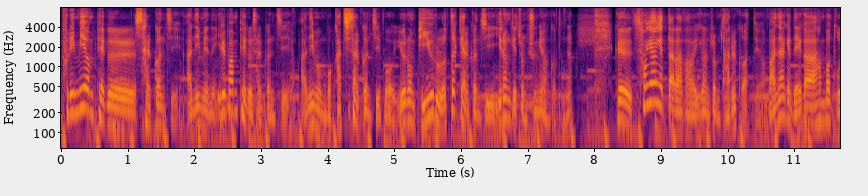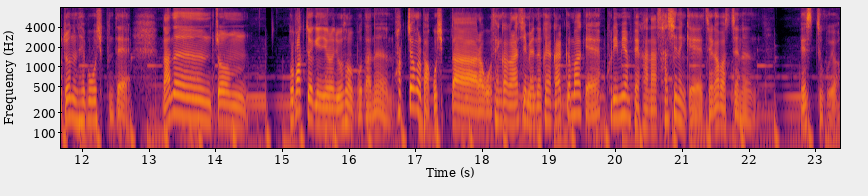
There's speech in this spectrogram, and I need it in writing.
프리미엄 팩을 살 건지 아니면 일반 팩을 살 건지 아니면 뭐 같이 살 건지 뭐 이런 비율을 어떻게 할 건지 이런 게 좀 중요하거든요. 그 성향에 따라서 이건 좀 다를 것 같아요. 만약에 내가 한번 도전을 해보고 싶은데 나는 좀 도박적인 이런 요소보다는 확정을 받고 싶다라고 생각을 하시면은 그냥 깔끔하게 프리미엄 팩 하나 사시는 게 제가 봤을 때는 베스트고요.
